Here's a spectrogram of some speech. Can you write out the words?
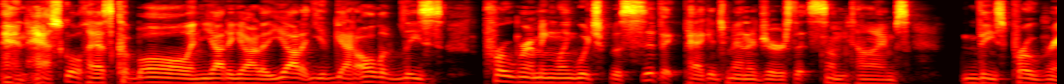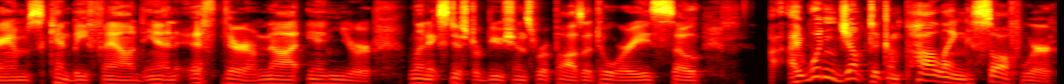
and Haskell has cabal, and yada, yada, yada. You've got all of these programming language specific package managers that sometimes these programs can be found in if they're not in your Linux distributions repositories. So I wouldn't jump to compiling software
